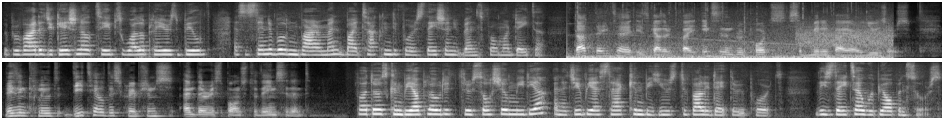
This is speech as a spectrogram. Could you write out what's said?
We provide educational tips while our players build a sustainable environment by tackling deforestation events from our data. That data is gathered by incident reports submitted by our users. These include detailed descriptions and their response to the incident. Photos can be uploaded through social media and a GPS tag can be used to validate the report. This data will be open source.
